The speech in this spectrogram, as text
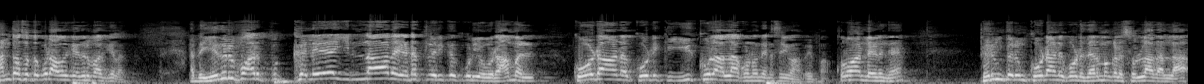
சந்தோஷத்தை கூட அவங்க எதிர்பார்க்கலாம் அந்த எதிர்பார்ப்புகளே இல்லாத இடத்துல இருக்கக்கூடிய ஒரு அமல் கோடான கோடிக்கு ஈக்குவலா அல்லாஹ் கொண்டு வந்து என்ன செய்வான்? வைப்பான். குர்ஆன்ல எடுங்க பெரும் பெரும் கோடான கோடி தர்மங்களை சொல்லாத அல்லாஹ்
